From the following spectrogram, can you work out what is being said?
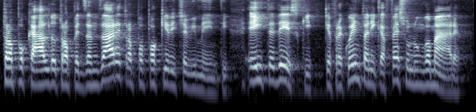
troppo caldo, troppe zanzare, troppo pochi ricevimenti. E i tedeschi che frequentano i caffè sul lungomare,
